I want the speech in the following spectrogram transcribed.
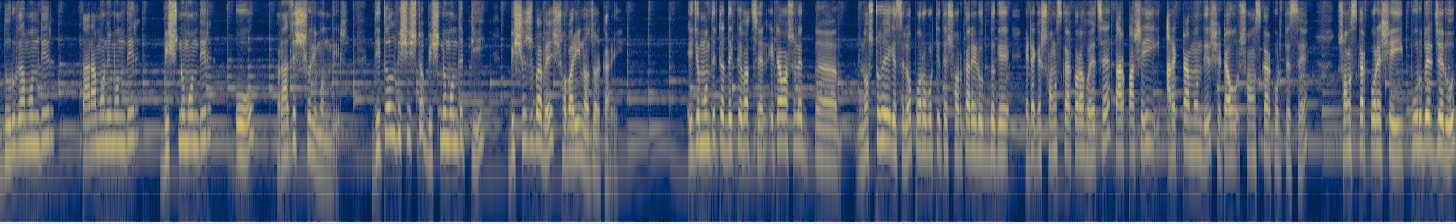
দুর্গা মন্দির, তারামণি মন্দির, বিষ্ণু মন্দির ও রাজেশ্বরী মন্দির। দ্বিতল বিশিষ্ট বিষ্ণু মন্দিরটি বিশেষভাবে সবারই নজর কাড়ে। এই যে মন্দিরটা দেখতে পাচ্ছেন, এটাও আসলে নষ্ট হয়ে গেছিল। পরবর্তীতে সরকারের উদ্যোগে এটাকে সংস্কার করা হয়েছে। তার পাশেই আরেকটা মন্দির, সেটাও সংস্কার করতেছে। সংস্কার করে সেই পূর্বের যে রূপ,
